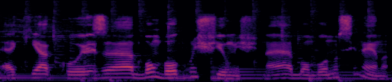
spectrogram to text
é que a coisa bombou com os filmes, né? Bombou no cinema.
